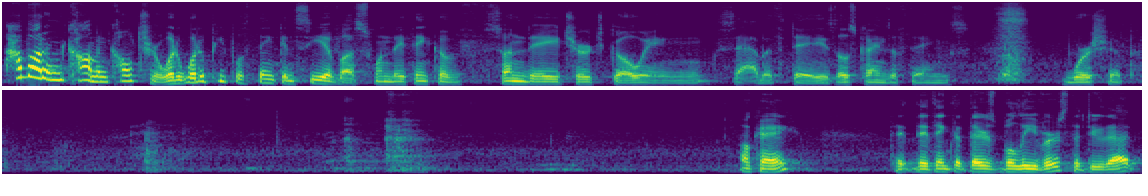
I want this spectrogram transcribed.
how about in common culture? What, what do people think and see of us when they think of Sunday church going, Sabbath days, those kinds of things, worship? Okay. They, they think that there's believers that do that.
